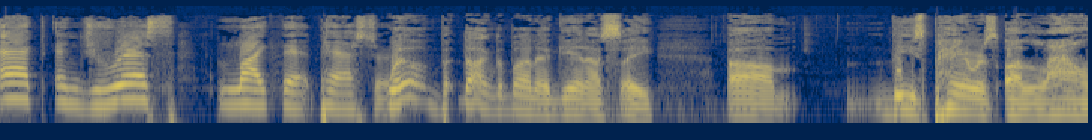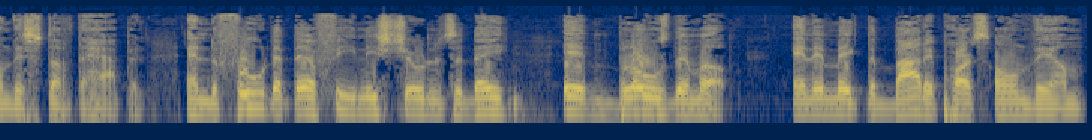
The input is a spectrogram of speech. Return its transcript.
act and dress like that, Pastor? Well, Dr. Bunny, again, I say, um, these parents are allowing this stuff to happen. And the food that they're feeding these children today, it blows them up. And it make the body parts on them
